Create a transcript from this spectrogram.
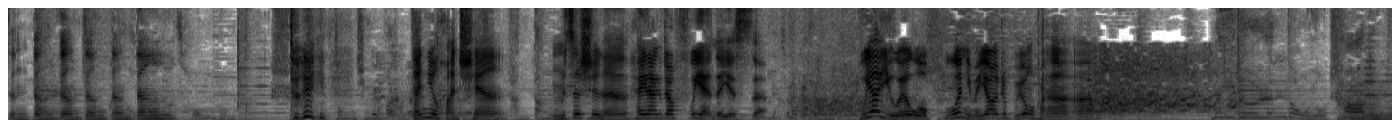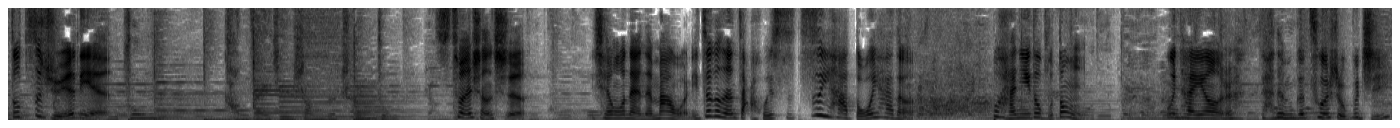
噔噔噔噔噔噔，对，赶紧还钱！你们这些人，还有那个叫敷衍的也是，不要以为我不问你们要就不用还了啊！都自觉点。突然想起。以前我奶奶骂我，你这个人咋回事？滋一下躲一下的，不喊你都不动，问他要咋那么个措手不及？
